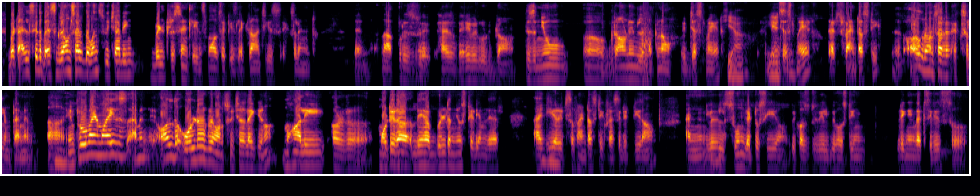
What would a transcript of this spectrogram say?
but i'll say the best grounds are the ones which are being built recently in small cities like ranchi is excellent. Then nagpur is has very very good ground. There's a new uh, ground in lucknow we just made. Yeah yes just made. That's fantastic. All grounds are excellent. I mean, uh, improvement wise, I mean, all the older grounds, which are like, you know, Mohali or uh, Motera, they have built a new stadium there. I hear it's a fantastic facility now. And you will soon get to see, you know, because we'll be hosting, bringing that series. So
